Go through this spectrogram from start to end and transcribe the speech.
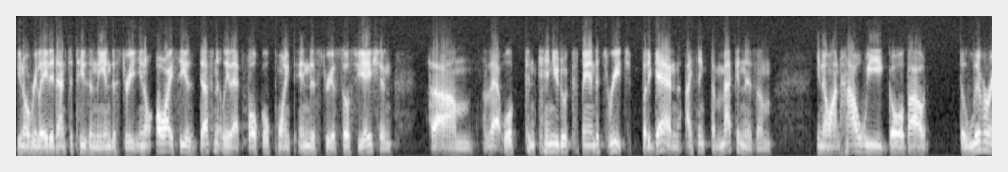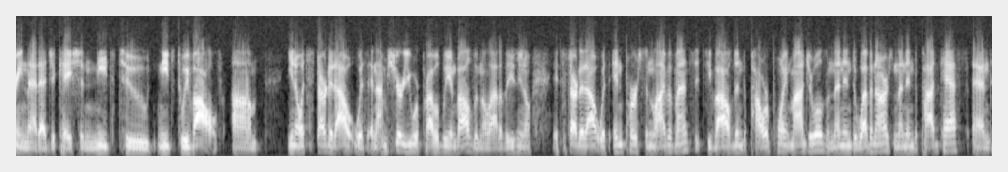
you know related entities in the industry you know OIC is definitely that focal point industry association um, that will continue to expand its reach. But again, I think the mechanism, you know, on how we go about delivering that education needs to needs to evolve. Um, you know, it started out with, and I'm sure you were probably involved in a lot of these. You know, it started out with in-person live events. It's evolved into PowerPoint modules, and then into webinars, and then into podcasts. And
